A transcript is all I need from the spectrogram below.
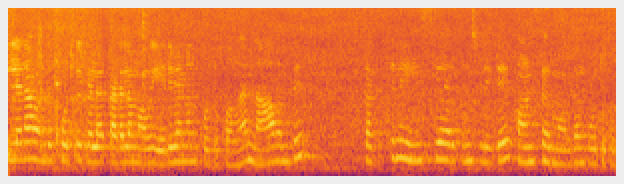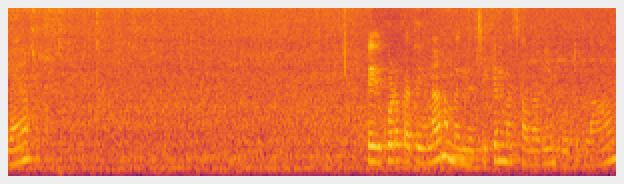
இல்லைனா வந்து பொட்டுக்கடலை கடலை மாவு எது வேணாலும் போட்டுக்கோங்க. நான் வந்து டக்குன்னு ஈஸியாக இருக்குன்னு சொல்லிட்டு கார்ன்ஃப்ளவர் மாவு தான் போட்டுக்குவேன். இது கூட பார்த்திங்கன்னா நம்ம இந்த சிக்கன் மசாலாவையும் போட்டுக்கலாம்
